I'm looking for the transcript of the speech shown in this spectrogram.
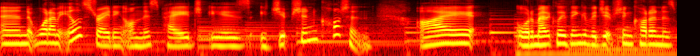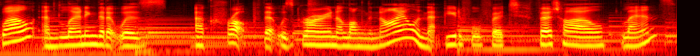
And what I'm illustrating on this page is Egyptian cotton. I automatically think of Egyptian cotton as well, and learning that it was a crop that was grown along the Nile in that beautiful fert- fertile lands.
